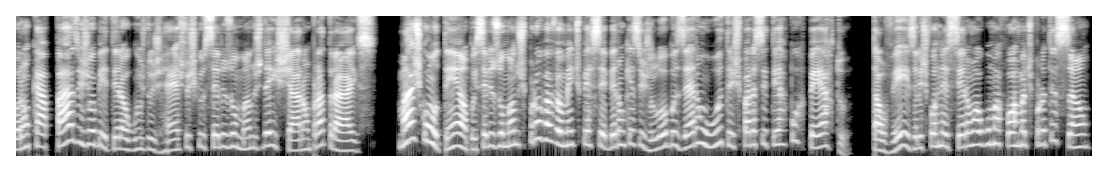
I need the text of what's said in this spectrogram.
foram capazes de obter alguns dos restos que os seres humanos deixaram para trás. Mas, com o tempo, os seres humanos provavelmente perceberam que esses lobos eram úteis para se ter por perto. Talvez eles forneceram alguma forma de proteção,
